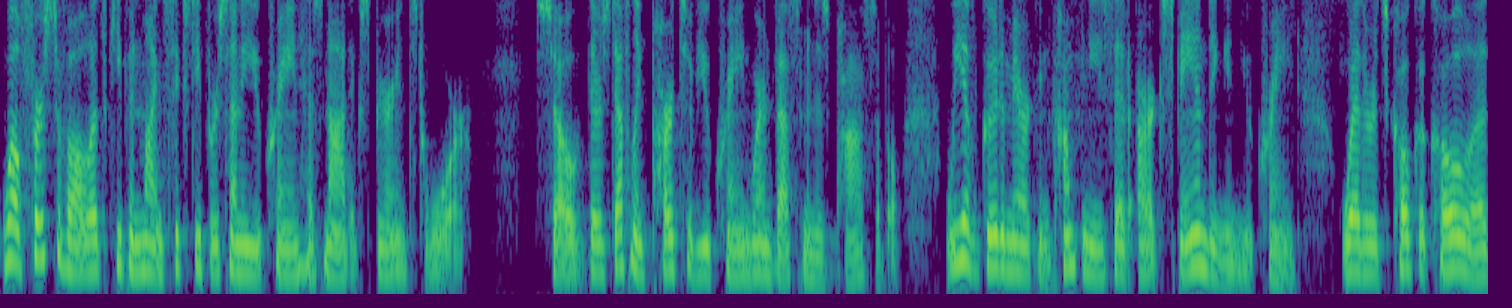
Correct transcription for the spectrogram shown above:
Well, first of all, let's keep in mind 60% of Ukraine has not experienced war. So there's definitely parts of Ukraine where investment is possible. We have good American companies that are expanding in Ukraine, whether it's Coca Cola,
